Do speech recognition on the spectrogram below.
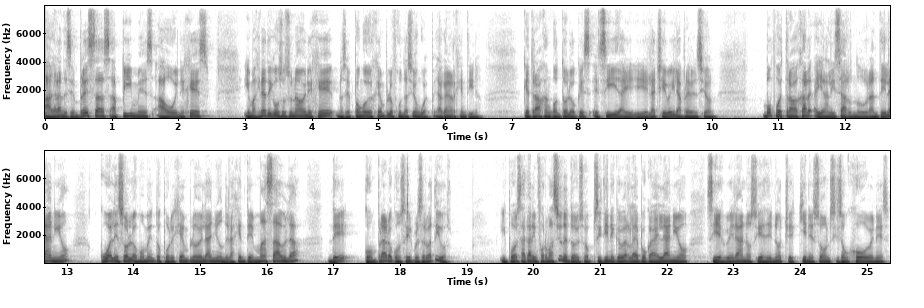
A grandes empresas, a pymes, a ONGs. Imagínate que vos sos una ONG, no sé, pongo de ejemplo Fundación Huésped, acá en Argentina que trabajan con todo lo que es el SIDA y el HIV y la prevención. Vos podés trabajar y analizar durante el año cuáles son los momentos, por ejemplo, del año donde la gente más habla de comprar o conseguir preservativos. Y poder sacar información de todo eso, si tiene que ver la época del año, si es verano, si es de noche, quiénes son, si son jóvenes.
